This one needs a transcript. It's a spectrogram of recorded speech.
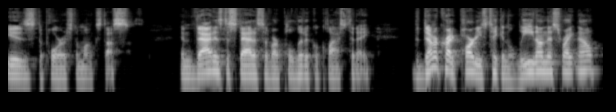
is the poorest amongst us. And that is the status of our political class today. The Democratic Party is taking the lead on this right now,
